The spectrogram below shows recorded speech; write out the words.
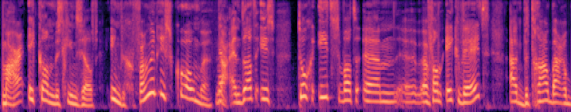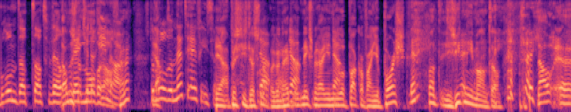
maar ik kan misschien zelfs in de gevangenis komen. Nou, en dat is toch iets wat, um, uh, waarvan ik weet uit betrouwbare bron dat dat wel dan een beetje de lol eraf, hè? de lol er net even iets aan. Ja, precies, dat snap ik. Dan heb je ook niks meer aan je nieuwe pak of aan je Porsche. Want die ziet niemand dan. Nou, uh,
